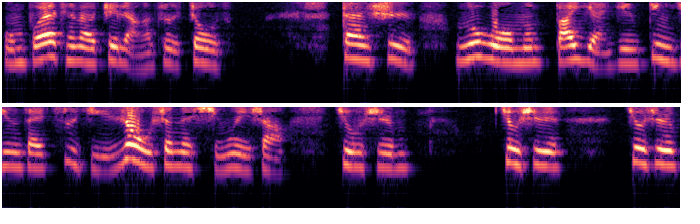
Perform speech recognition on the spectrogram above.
我们不爱听到这两个字“咒诅”。但是，如果我们把眼睛定睛在自己肉身的行为上，就是，就是，就是，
